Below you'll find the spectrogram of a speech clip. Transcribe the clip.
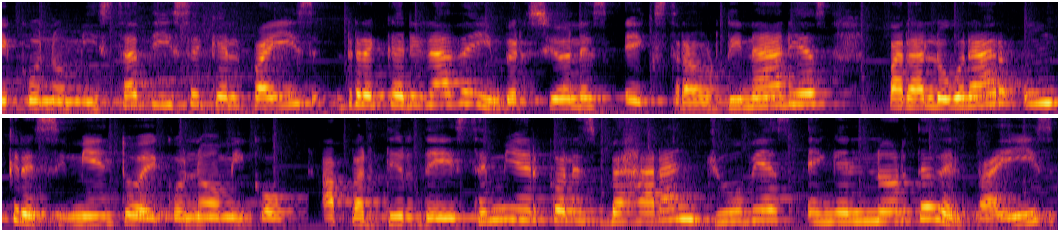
Economista dice que el país requerirá de inversiones extraordinarias para lograr un crecimiento económico. A partir de este miércoles bajarán lluvias en el norte del país,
